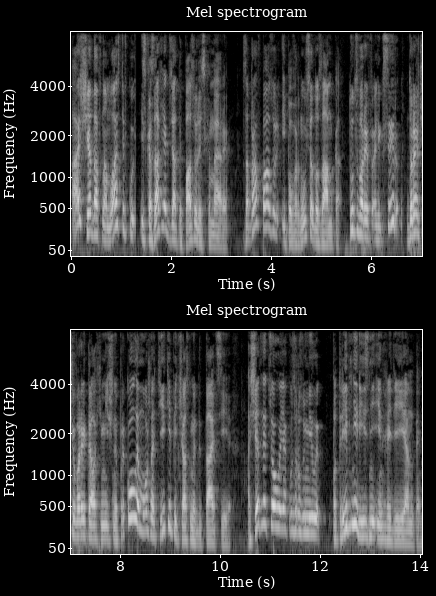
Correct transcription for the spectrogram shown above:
А ще дав нам ластівку і сказав, як взяти пазур із химери. Забрав пазур і повернувся до замка. Тут зварив еліксир. До речі, варити алхімічні приколи можна тільки під час медитації. А ще для цього, як ви зрозуміли, потрібні різні інгредієнти.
